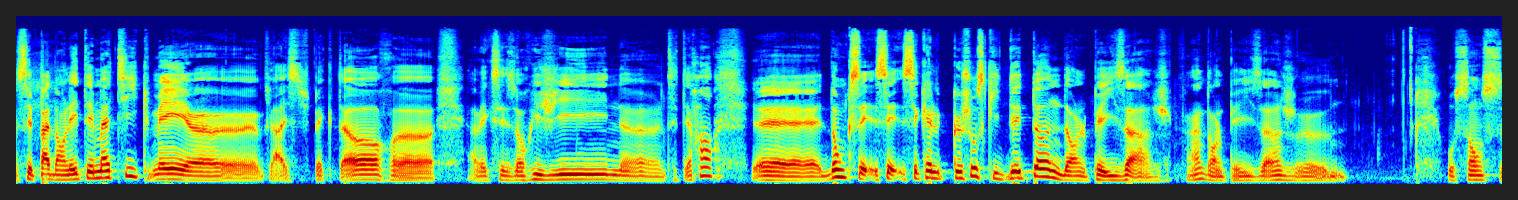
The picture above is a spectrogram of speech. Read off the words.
c'est pas dans les thématiques, mais euh, Clarice Spector, euh, avec ses origines, etc. Donc c'est quelque chose qui détonne dans le paysage, hein, dans le paysage au sens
